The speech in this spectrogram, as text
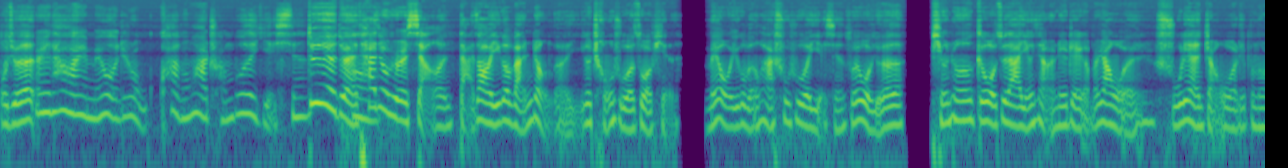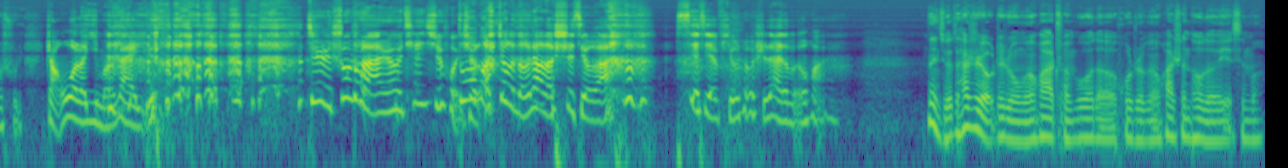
我觉得而且他好像也没有这种跨文化传播的野心。对对对，嗯他就是想打造一个完整的一个成熟的作品，没有一个文化输出的野心，所以我觉得平成给我最大影响是这个吧，让我熟练掌握了，也不能熟练，掌握了一门外语，就是说出来，然后谦虚回去了多么。正能量的事情啊！谢谢平成时代的文化，那你觉得他是有这种文化传播的或者文化渗透的野心吗？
